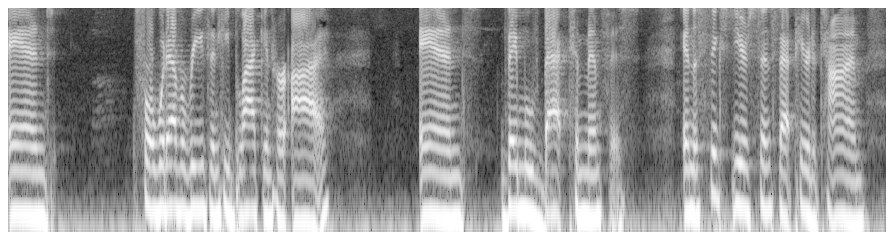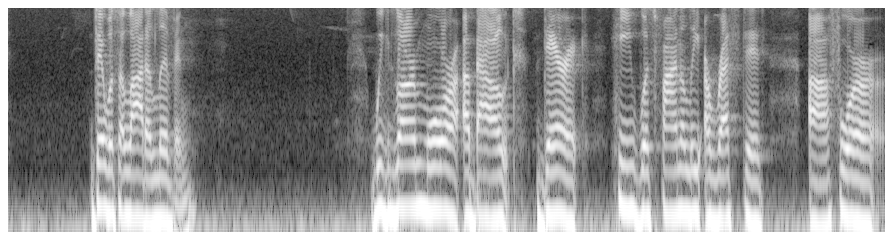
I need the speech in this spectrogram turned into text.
and for whatever reason he blackened her eye and they moved back to Memphis. In the six years since that period of time, there was a lot of living. We learned more about Derek. He was finally arrested uh, for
